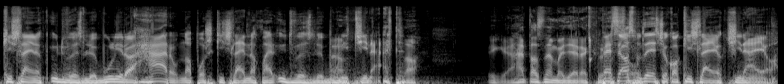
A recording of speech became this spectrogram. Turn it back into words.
kislánynak üdvözlő bulira, három napos kislánynak már üdvözlő bulit csinált. Na, igen, hát az nem a gyerekről Persze szól. azt mondta, hogy ez csak a kislányok csinálja.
